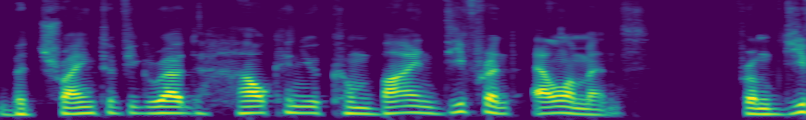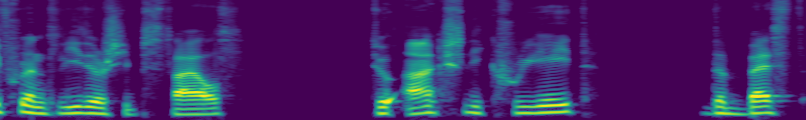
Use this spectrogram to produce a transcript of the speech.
but trying to figure out how can you combine different elements from different leadership styles to actually create the best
